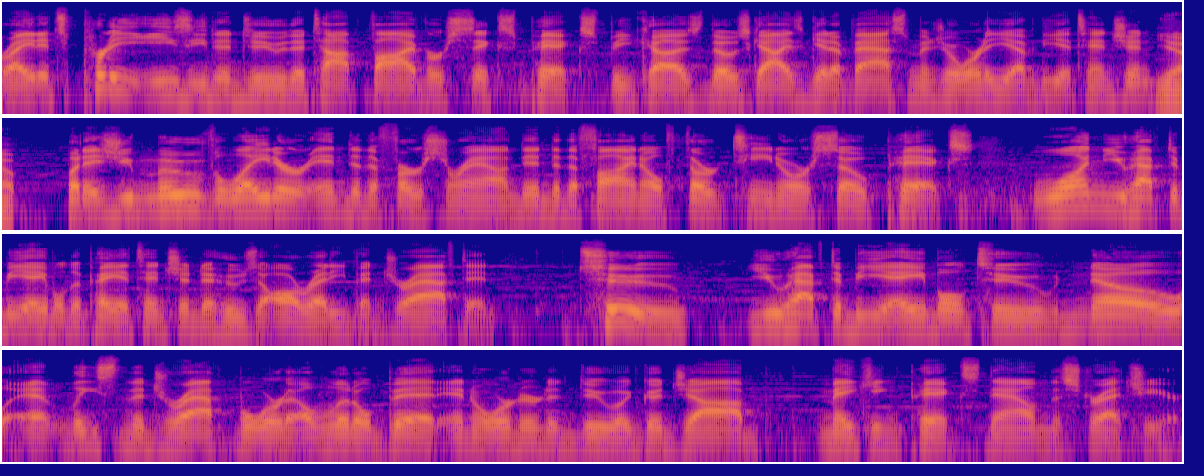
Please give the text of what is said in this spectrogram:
right? It's pretty easy to do the top five or six picks because those guys get a vast majority of the attention. Yep. But as you move later into the first round, into the final 13 or so picks, one, you have to be able to pay attention to who's already been drafted. Two, you have to be able to know at least the draft board a little bit in order to do a good job making picks down the stretch here.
